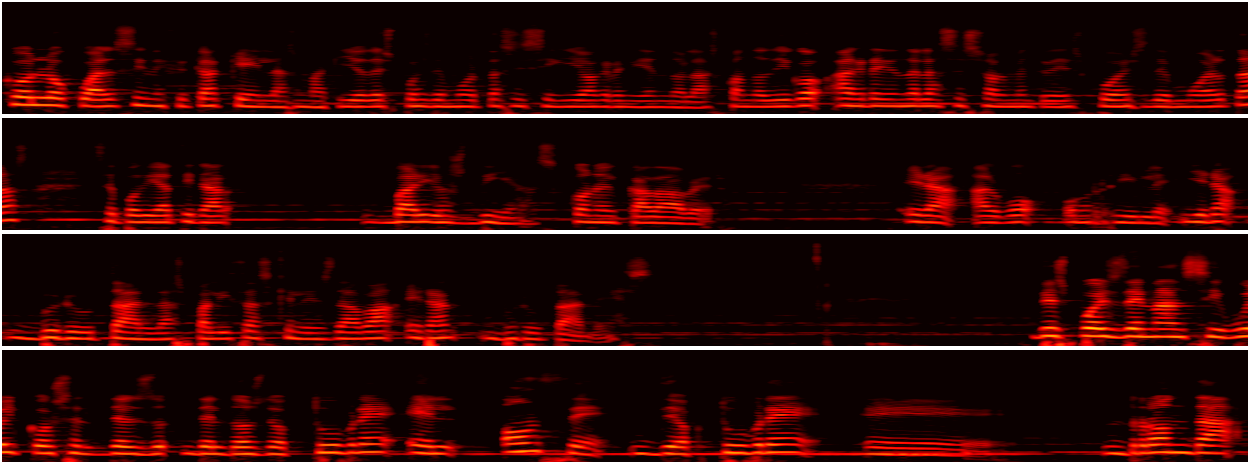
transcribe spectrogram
con lo cual significa que las maquilló después de muertas y siguió agrediéndolas. Cuando digo agrediéndolas sexualmente después de muertas, se podía tirar varios días con el cadáver. Era algo horrible y era brutal. Las palizas que les daba eran brutales. Después de Nancy Wilcox del, 2 de octubre, el 11 de octubre, eh, Ronda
